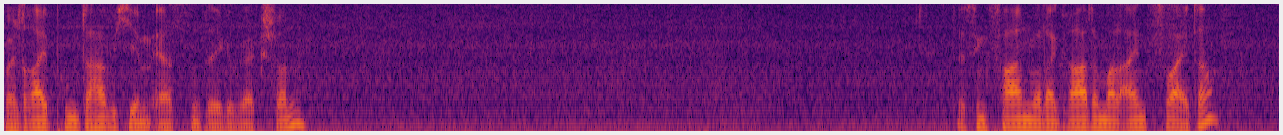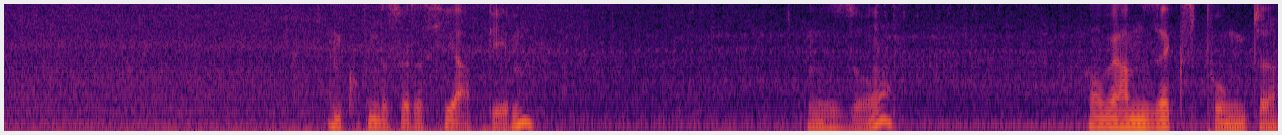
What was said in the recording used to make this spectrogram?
Weil drei Punkte habe ich hier im ersten Sägewerk schon. Deswegen fahren wir da gerade mal eins weiter. Und gucken, dass wir das hier abgeben. So. Oh, wir haben sechs Punkte.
